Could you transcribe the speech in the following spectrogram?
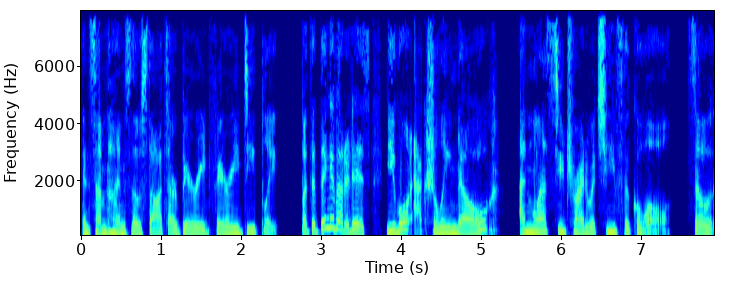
And sometimes those thoughts are buried very deeply. But the thing about it is you won't actually know unless you try to achieve the goal. So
